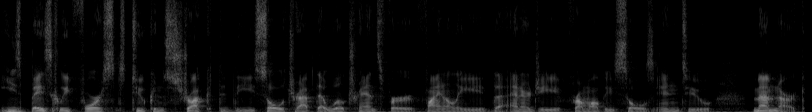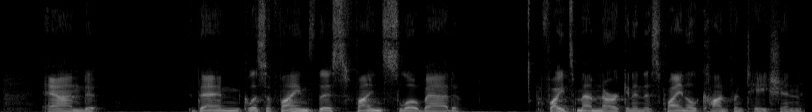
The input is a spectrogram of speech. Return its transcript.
he's basically forced to construct the soul trap that will transfer finally the energy from all these souls into Memnarch. And then Glissa finds this, finds Slobad, fights Memnarch, and in this final confrontation,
